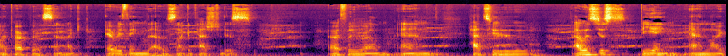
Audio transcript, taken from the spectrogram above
my purpose. And like everything that was like attached to this earthly realm and had to i was just being and like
